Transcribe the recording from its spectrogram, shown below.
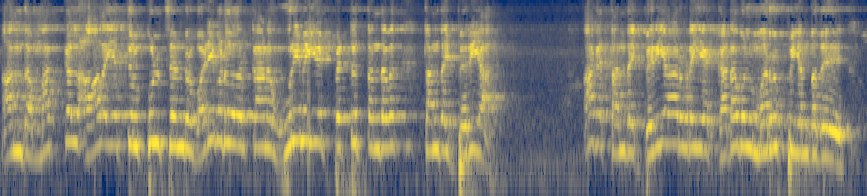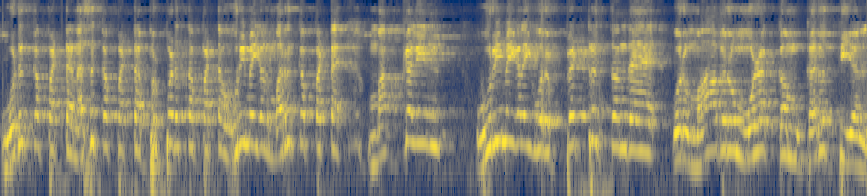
அந்த மக்கள் ஆலயத்திற்குள் சென்று வழிபடுவதற்கான உரிமையை பெற்று தந்தவர் தந்தை பெரியார். ஆக தந்தை பெரியாருடைய கடவுள் மறுப்பு என்பது ஒடுக்கப்பட்ட நசுக்கப்பட்ட பிற்படுத்தப்பட்ட உரிமைகள் மறுக்கப்பட்ட மக்களின் உரிமைகளை ஒரு பெற்று தந்த ஒரு மாபெரும் முழக்கம் கருத்தியல்.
